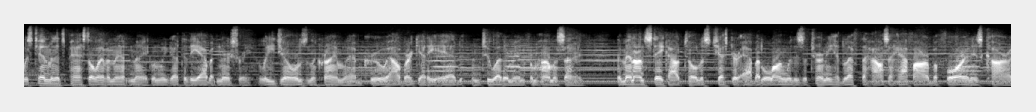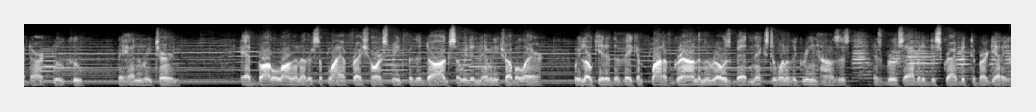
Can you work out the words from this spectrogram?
Was ten minutes past 11 that night when we got to the Abbott nursery. Lee Jones and the crime lab crew, Al Bargetti, Ed, and two other men from homicide. The men on stakeout told us Chester Abbott, along with his attorney, had left the house a half hour before in his car, a dark blue coupe. They hadn't returned. Ed brought along another supply of fresh horse meat for the dog, so we didn't have any trouble there. We located the vacant plot of ground in the rose bed next to one of the greenhouses, as Bruce Abbott had described it to Bargetti.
